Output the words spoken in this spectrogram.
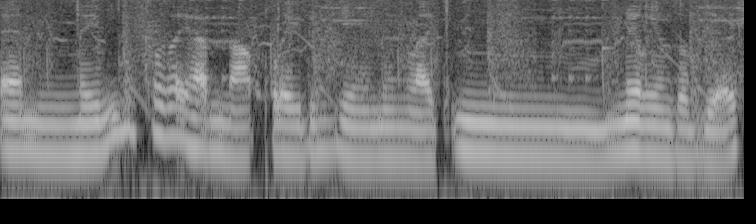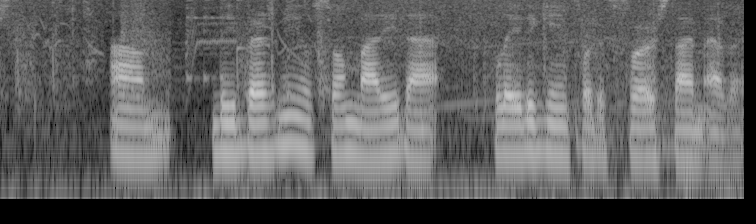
and maybe because I have not played the game in like mm, millions of years um, they bears me of somebody that played the game for the first time ever.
